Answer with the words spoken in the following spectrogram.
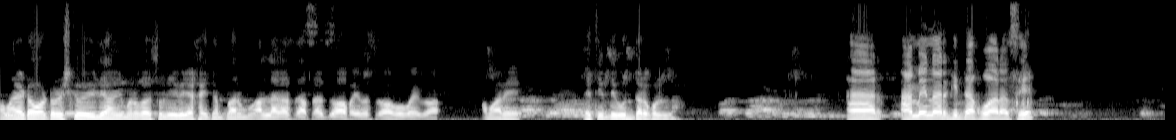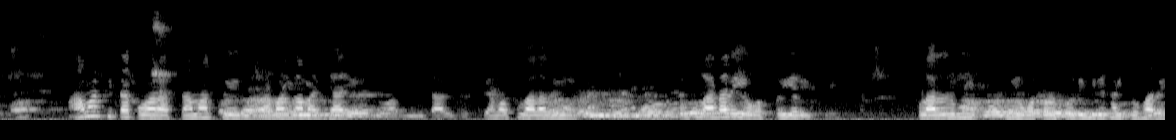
আমার একটা অটো রিক্সা হইলে আমি মনে করি চলিয়ে বেরিয়ে খাইতাম পারব আল্লাহ কাছে আপনার দোয়া পাইবা সোয়াবও পাইবা আমারে থেকে উদ্ধার করলা। আর আমেনার কিতা খোয়ার আছে? কিতা কোয়ার আছে রকম, আমার জামাই একটু আমি তার দেখছি আমার ফুলালার যেমন তো ফুলাটার এই অবস্থা ইয়ে রয়েছে ফুলালার যেমন ইয়ে কত চলি ফিরে খাইতে পারে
